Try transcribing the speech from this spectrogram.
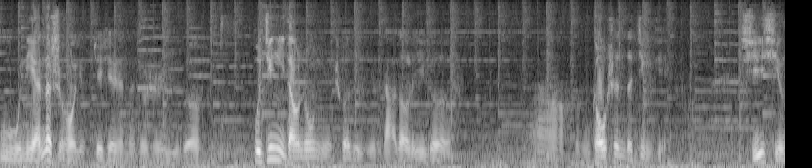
五年的时候，你这些人呢，就是一个不经意当中，你的车子已经达到了一个。很高深的境界啊，骑行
